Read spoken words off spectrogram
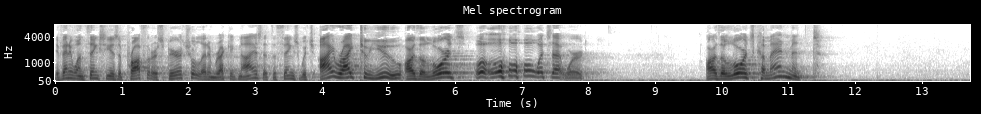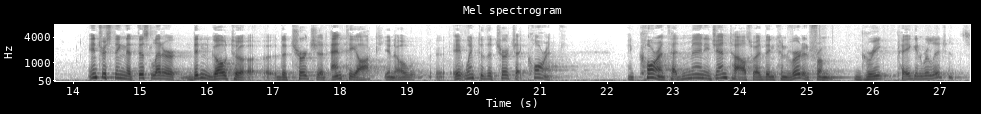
If anyone thinks he is a prophet or spiritual, let him recognize that the things which I write to you are the Lord's. Oh, oh, oh, oh what's that word? Are the Lord's commandment. Interesting that this letter didn't go to uh, the church at Antioch, you know, it went to the church at Corinth. And Corinth had many Gentiles who had been converted from Greek pagan religions.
